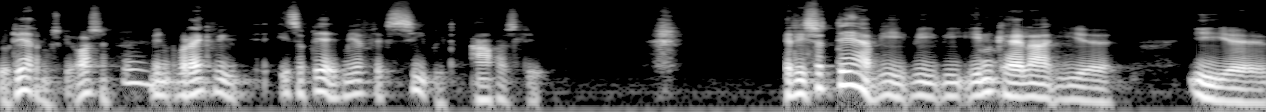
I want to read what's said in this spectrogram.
jo det er der måske også, mm. men hvordan kan vi etablere et mere fleksibelt arbejdsliv? Er det så der, vi, vi, vi indkalder i, øh, i øh,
